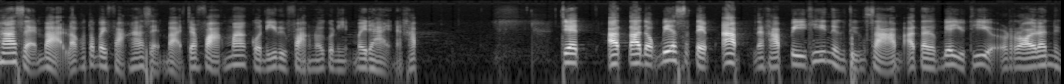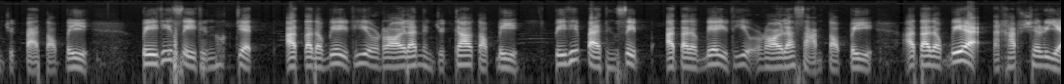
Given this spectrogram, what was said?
5 0 0แสนบาท เราก็ต้องไปฝาก 5 0 0แสนบาท จะฝากมากกว่านี้หรือฝากน้อยกว่านี้ไม่ได้นะครับ 7. อัตราดอกเบี้ยสเต็ปอัพนะครับปีที่1ถึง3อัตราดอกเบี้ยอยู่ที่ร้อยละ 1.8 ต่อปี ปีที่4ถึง7อัตราดอกเบี้ยอยู่ที่ร้อยละ 1.9 ต่อปี ปีที่8ถึง10 อัตราดอกเบี้ยอยู่ที่ร้อยละ 3 ต่อปี อัตราดอกเบี้ยนะครับเฉลี่ย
